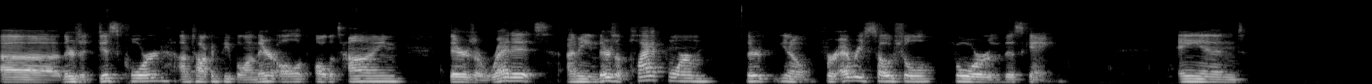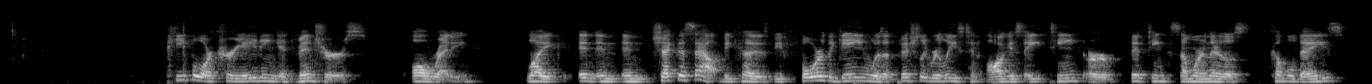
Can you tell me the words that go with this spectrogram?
uh, there's a Discord. I'm talking to people on there all all the time. There's a Reddit. I mean, there's a platform there, you know, for every social for this game. And people are creating adventures already. Like, and, and, and check this out because before the game was officially released in August 18th or 15th, somewhere in there, those couple days,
